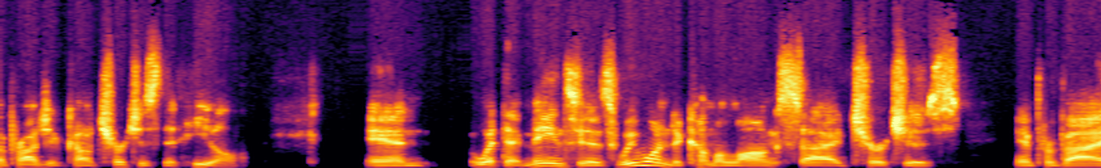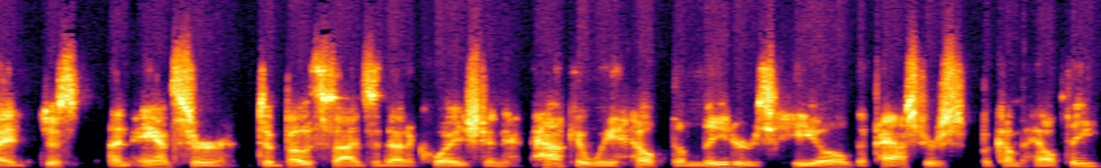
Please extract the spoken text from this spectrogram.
a project called Churches That Heal. And what that means is we wanted to come alongside churches and provide just an answer to both sides of that equation. How can we help the leaders heal, the pastors become healthy?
